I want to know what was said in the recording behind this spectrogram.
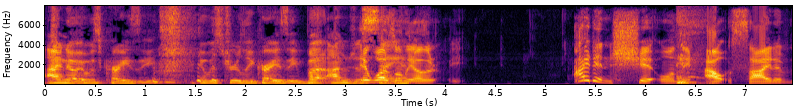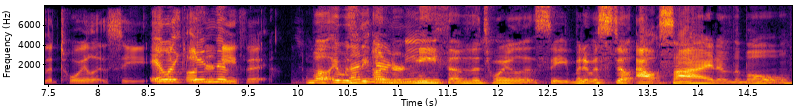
i know it was crazy it was truly crazy but i'm just It was saying, on the other. I didn't shit on the outside of the toilet seat. It It, was like, in the- underneath it. Well it was the Underneath. underneath of the toilet seat but it was still outside of the bowl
